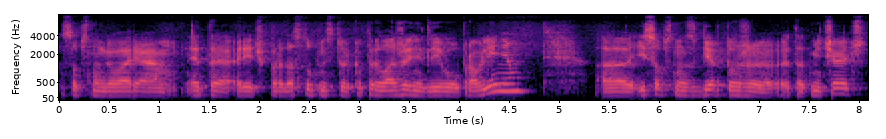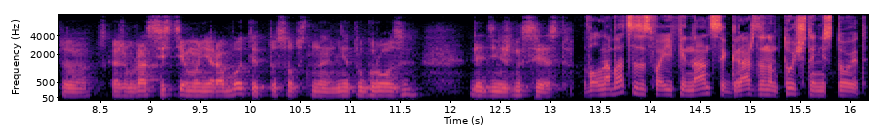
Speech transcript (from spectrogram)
собственно говоря, это речь про доступность только приложений для его управления. Э, и, собственно, Сбер тоже это отмечает, что, скажем, раз система не работает, то, собственно, нет угрозы для денежных средств. Волноваться за свои финансы гражданам точно не стоит,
